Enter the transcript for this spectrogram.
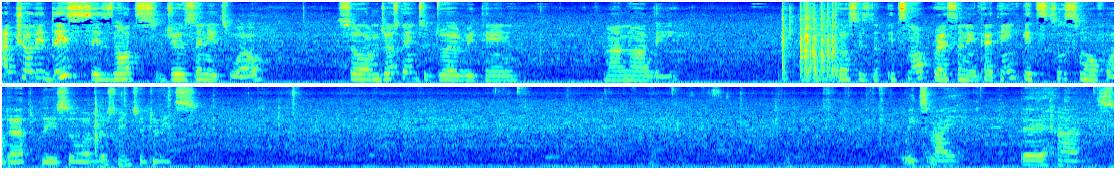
actually this is not juicing it well. So i'm just going to do everything manually because it's, it's not pressing it i think it's too small for that place so i'm just going to do it. With my bare hands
